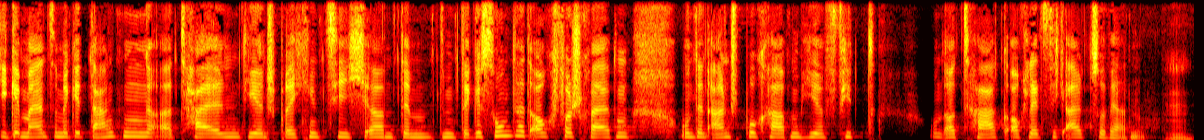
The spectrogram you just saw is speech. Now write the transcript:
die gemeinsame Gedanken äh, teilen, die entsprechend sich ähm, dem, dem, der Gesundheit auch verschreiben und den Anspruch haben, hier fit und autark auch letztlich alt zu werden. Mhm.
